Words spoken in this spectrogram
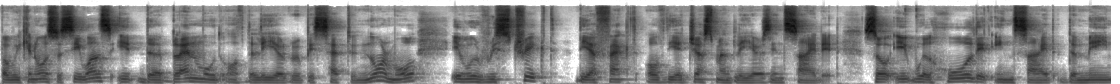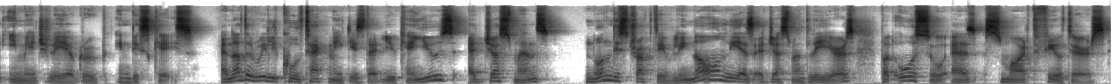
but we can also see once it, the blend mode of the layer group is set to normal, it will restrict the effect of the adjustment layers inside it. So it will hold it inside the main image layer group in this case. Another really cool technique is that you can use adjustments non-destructively not only as adjustment layers but also as smart filters.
